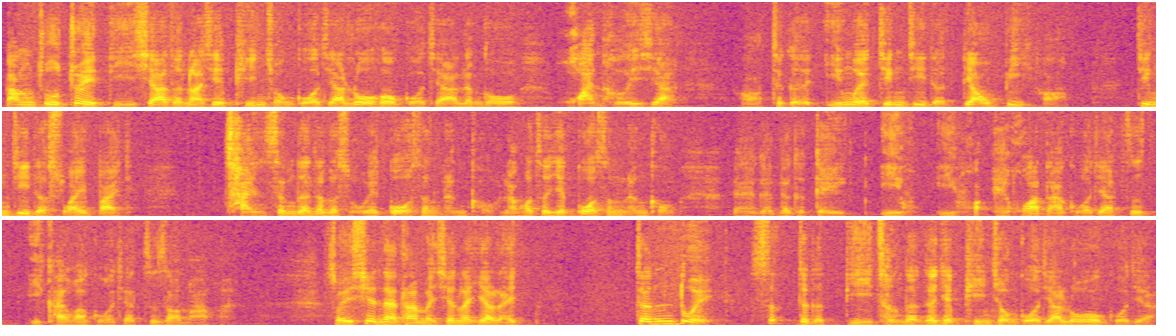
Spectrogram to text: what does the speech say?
帮助最底下的那些贫穷国家、落后国家能够缓和一下，啊，这个因为经济的凋敝啊，经济的衰败。产生的那个所谓过剩人口，然后这些过剩人口，那个那个给以以发诶发达国家制以开发国家制造麻烦，所以现在他们现在要来针对是这个底层的那些贫穷国家、落后国家，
